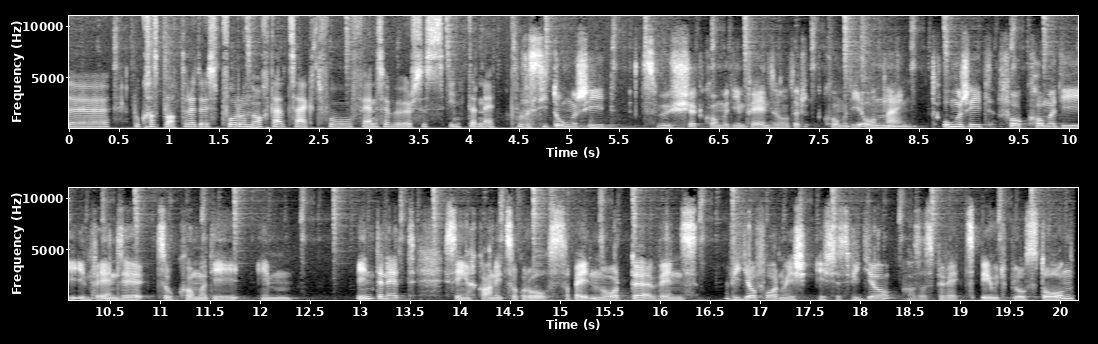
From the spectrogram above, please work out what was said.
der Lukas Platter hat uns Vor- und Nachteile gezeigt von Fernsehen versus Internet. Was sind die Unterschiede zwischen Comedy im Fernsehen oder Comedy online? Der Unterschied von Comedy im Fernsehen zu Comedy im Internet ist eigentlich gar nicht so groß. An beiden Orten, wenn es Videoform ist, ist es Video, also es bewegt das Bild plus Ton.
